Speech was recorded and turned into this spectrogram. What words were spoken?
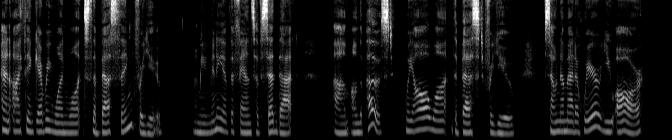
And I think everyone wants the best thing for you. I mean, many of the fans have said that um, on the post. We all want the best for you. So no matter where you are,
